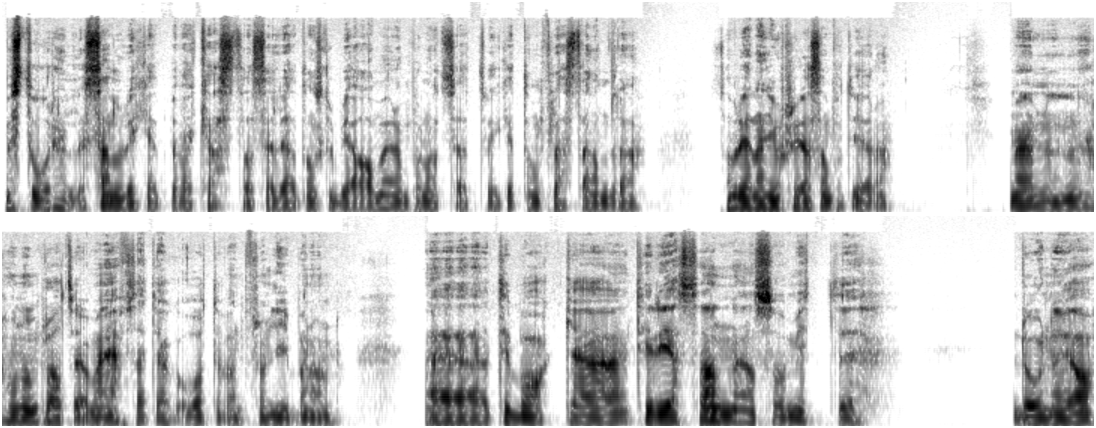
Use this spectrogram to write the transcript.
med stor sannolikhet behöva kastas eller att de skulle bli av med dem på något sätt, vilket de flesta andra som redan gjort resan fått göra. Men honom pratade jag med efter att jag återvänt från Libanon. Eh, tillbaka till resan, alltså mitt, eh, då när jag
